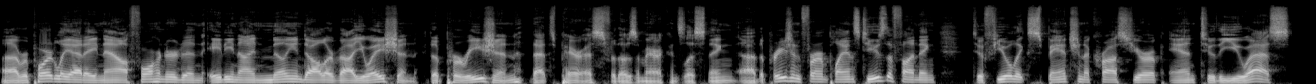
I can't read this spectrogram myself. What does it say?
Uh, reportedly at a now 489 million dollar valuation. The Parisian, that's Paris for those Americans listening. Uh, the Parisian firm plans to use the funding to fuel expansion across Europe and to the U.S.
